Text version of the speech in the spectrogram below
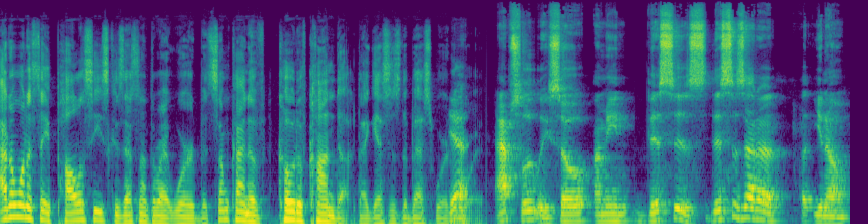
I don't want to say policies because that's not the right word, but some kind of code of conduct, I guess, is the best word Yeah, for it. absolutely. So, I mean, this is this is at a you know,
